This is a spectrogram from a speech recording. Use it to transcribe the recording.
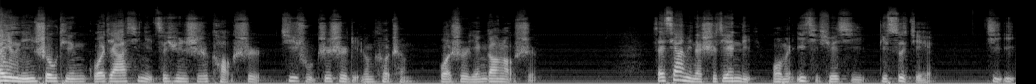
欢迎您收听国家心理咨询师考试基础知识理论课程，我是严刚老师。在下面的时间里，我们一起学习第四节记忆。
